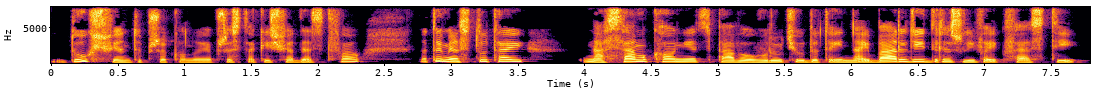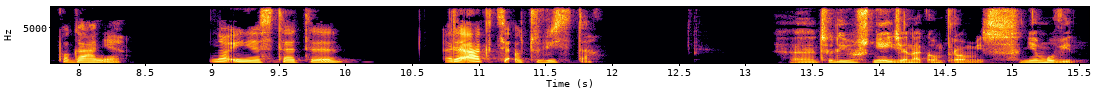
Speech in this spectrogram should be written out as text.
Duch Święty przekonuje przez takie świadectwo. Natomiast tutaj na sam koniec Paweł wrócił do tej najbardziej drażliwej kwestii poganie. No i niestety reakcja oczywista. E, czyli już nie idzie na kompromis. Nie mówi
